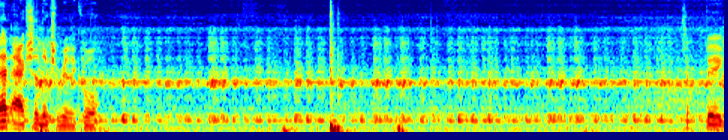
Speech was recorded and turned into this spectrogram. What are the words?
That actually looks really cool. It's a big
